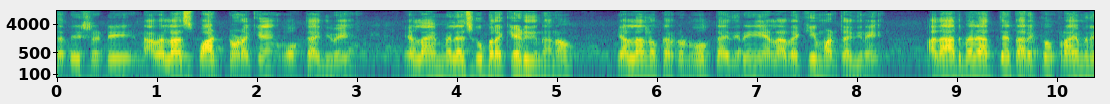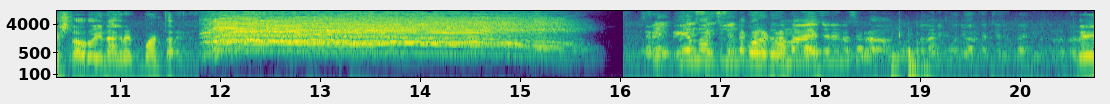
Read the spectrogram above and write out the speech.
ಸತೀಶ್ ರೆಡ್ಡಿ ನಾವೆಲ್ಲ ಸ್ಪಾಟ್ ನೋಡೋಕ್ಕೆ ಹೋಗ್ತಾ ಇದ್ದೀವಿ. ಎಲ್ಲ ಎಂ ಎಲ್ ಎಸ್ಗೂ ಬರೋಕ್ಕೆ ಹೇಳಿದ್ದೀನಿ ನಾನು. ಎಲ್ಲನೂ ಕರ್ಕೊಂಡು ಹೋಗ್ತಾ ಇದ್ದೀನಿ, ಎಲ್ಲ ರೆಕಿ ಮಾಡ್ತಾ ಇದ್ದೀನಿ. ಅದಾದಮೇಲೆ ಹತ್ತನೇ ತಾರೀಕು ಪ್ರೈಮ್ ಮಿನಿಸ್ಟರ್ ಅವರು ಇನಾಗ್ರೇಟ್ ಮಾಡ್ತಾರೆ. ರೀ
